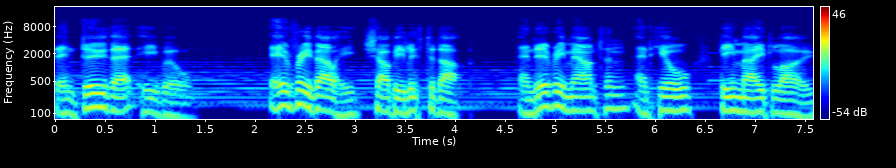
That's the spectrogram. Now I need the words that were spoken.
then do that he will. Every valley shall be lifted up, and every mountain and hill be made low.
